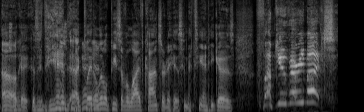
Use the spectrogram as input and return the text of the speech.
Oh, okay. Because at the end, I good, played a little piece of a live concert of his, and at the end, he goes, "Fuck you very much."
